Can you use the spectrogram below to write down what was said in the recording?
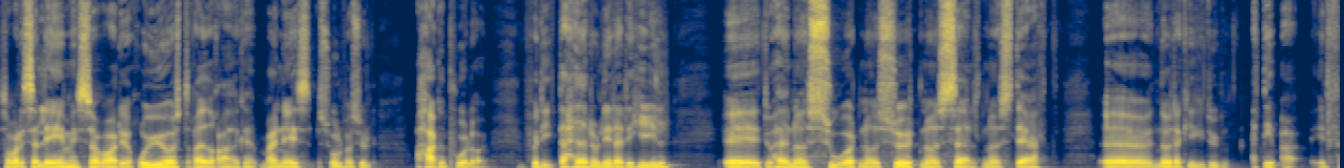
så var det salami, så var det rygeost, revet radike, mayonnaise, solbærsylt og hakket purløg. Fordi der havde du lidt af det hele. Øh, du havde noget surt, noget sødt, noget salt, noget stærkt, øh, noget, der gik i dybden. At det, var et,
